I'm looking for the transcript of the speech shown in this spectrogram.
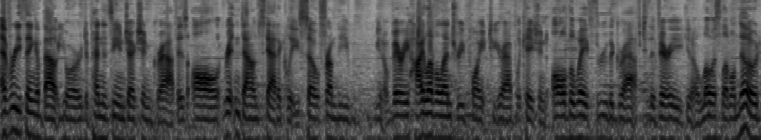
Everything about your dependency injection graph is all written down statically. So from the you know very high level entry point to your application all the way through the graph to the very you know lowest level node,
